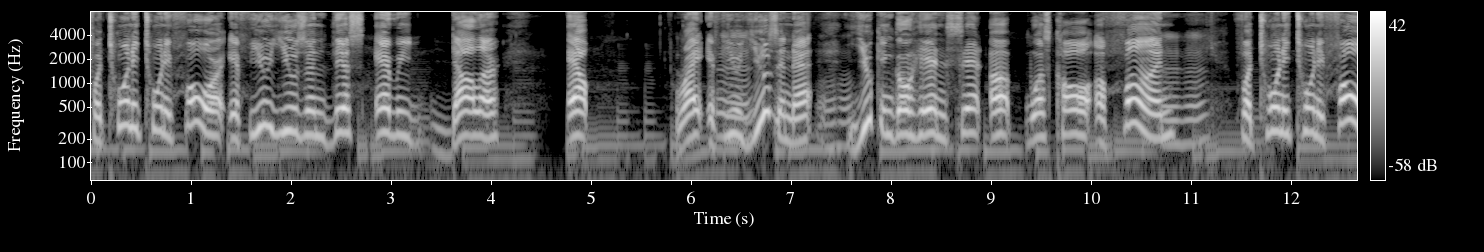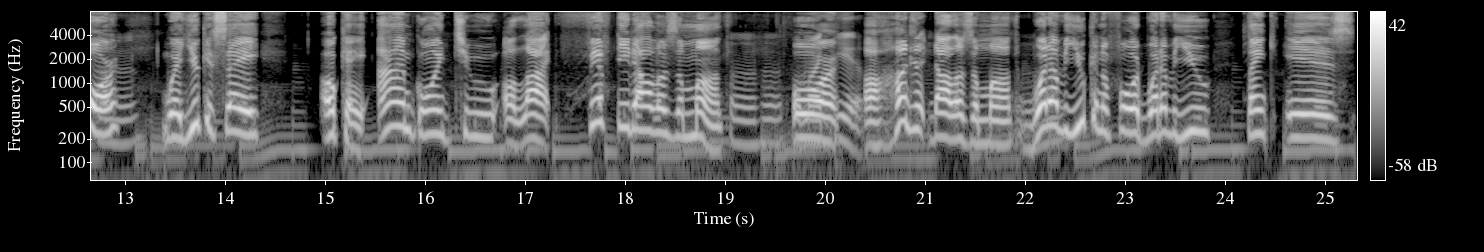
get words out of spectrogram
for 2024, if you're using this every dollar app, right? If you're using that, you can go ahead and set up what's called a fund Mm-hmm. for 2024 where you can say, okay, I'm going to allot $50 a month Mm-hmm. or gift. $100 a month, whatever you can afford, whatever you think is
